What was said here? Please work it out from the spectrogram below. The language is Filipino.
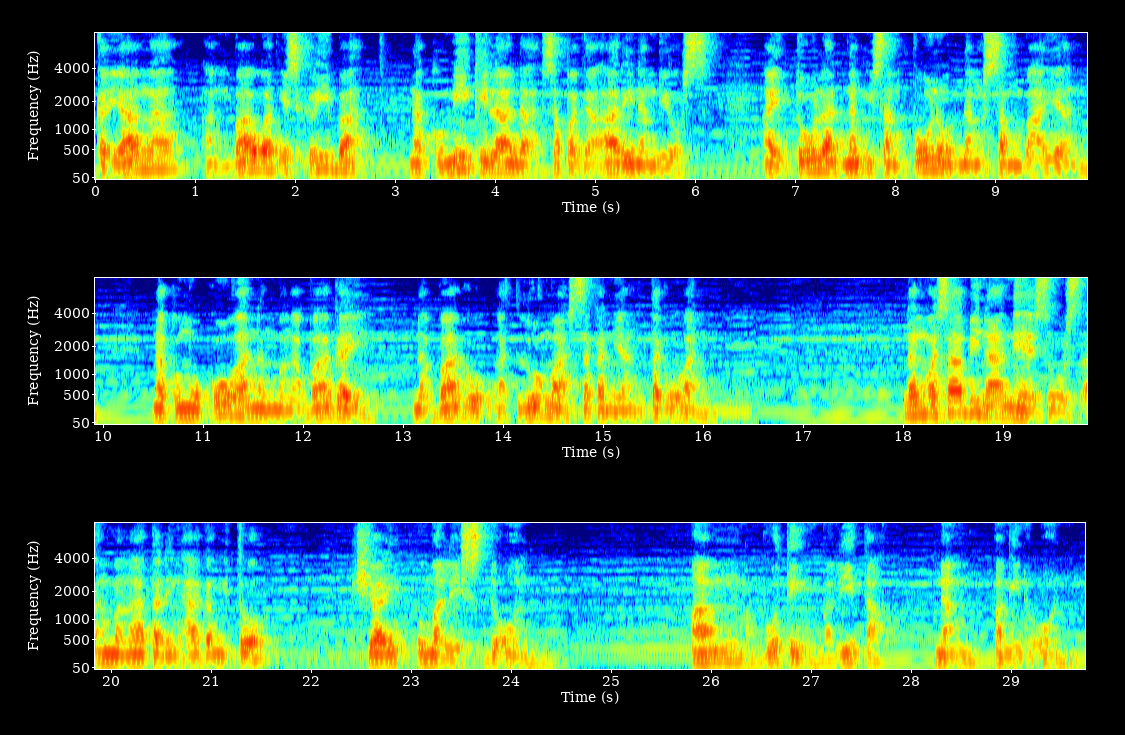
Kaya nga ang bawat iskriba na kumikilala sa paghahari ng Diyos ay tulad ng isang puno ng sambayan na kumukuha ng mga bagay na bago at luma sa kanyang taguan. Nang masabi na ni Jesus ang mga talinghagang ito, siya'y umalis doon. Ang mabuting balita ng Panginoon.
